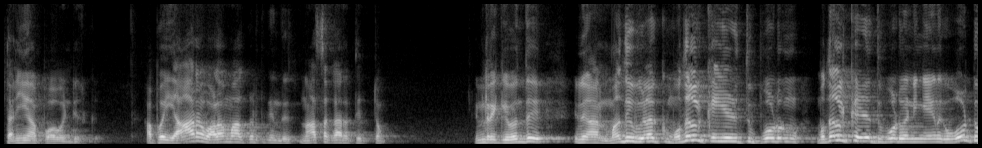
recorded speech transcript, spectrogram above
தனியாக போக வேண்டியிருக்கு. அப்போ யாரை வளமாக்குறதுக்கு இந்த நாசகார திட்டம்? இன்றைக்கு வந்து நான் மது விலக்கு முதல் கையெழுத்து போடணும் முதல் கையெழுத்து போடுவேன். நீங்கள் எனக்கு ஓட்டு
